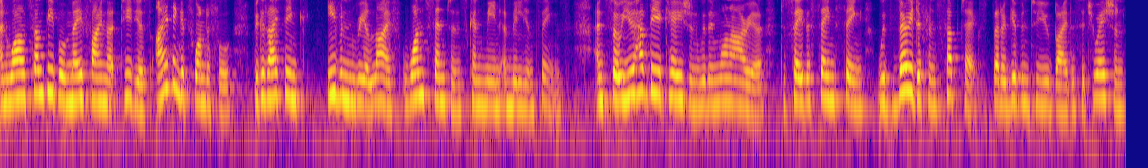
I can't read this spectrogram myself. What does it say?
And while some people may find that tedious, I think it's wonderful because I think even in real life, one sentence can mean a million things. And so you have the occasion within one aria to say the same thing with very different subtexts that are given to you by the situation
